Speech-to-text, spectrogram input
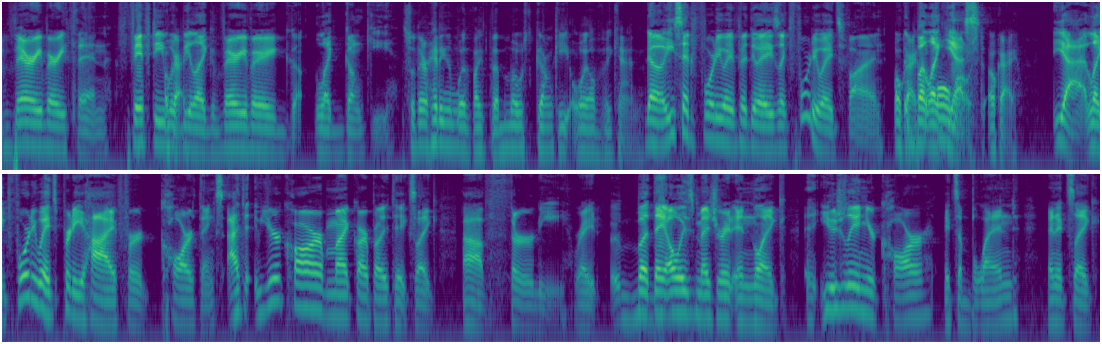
very, very thin. 50 would be like very, very like gunky. So they're hitting him with like the most gunky oil they can. No, he said 40 weight, 50 weight. He's like 40 weight's fine. Okay, but so like almost. yes, Okay. Yeah, like 40 weight's pretty high for car things. I th- your car, my car probably takes like uh 30, right? But they always measure it in like usually in your car, it's a blend and it's like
